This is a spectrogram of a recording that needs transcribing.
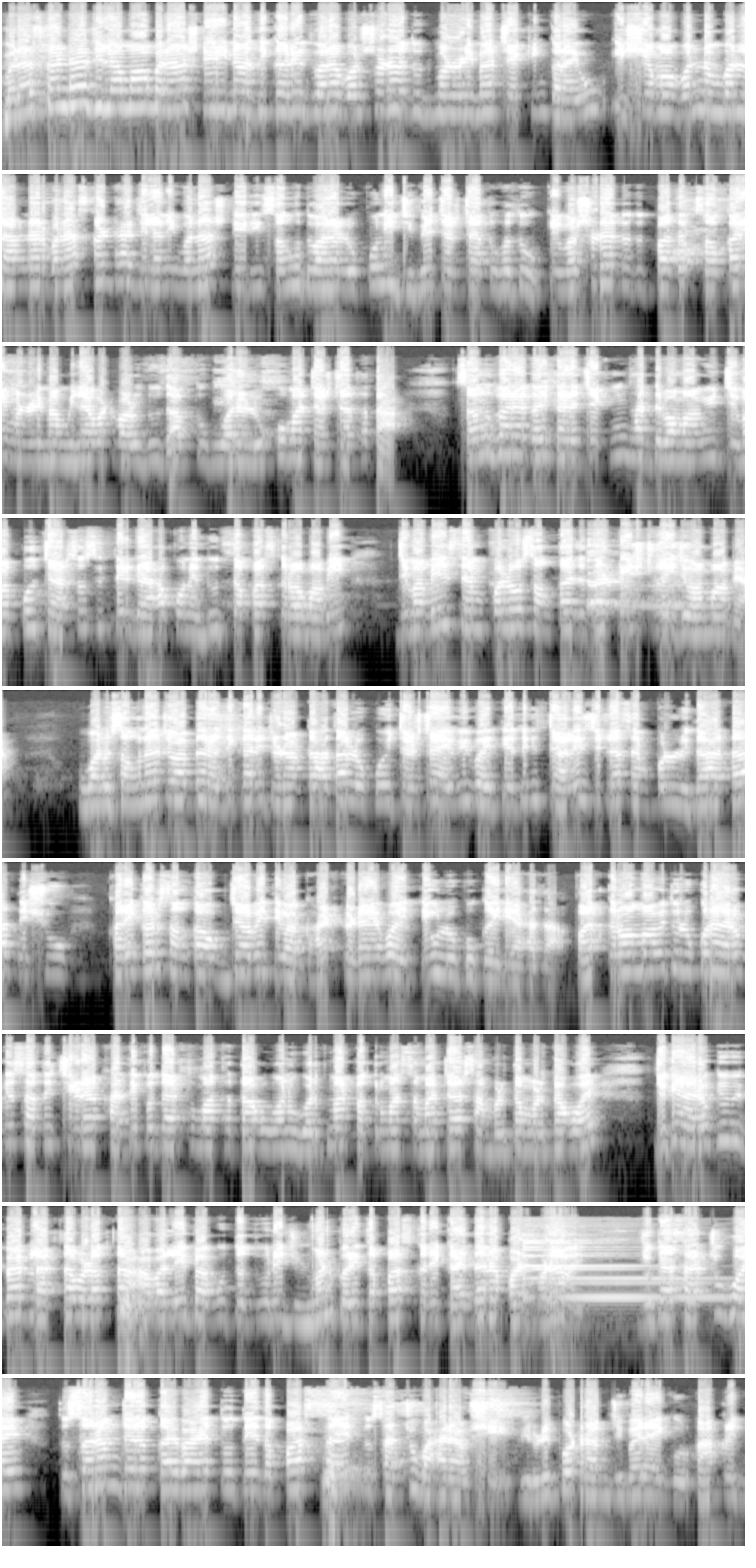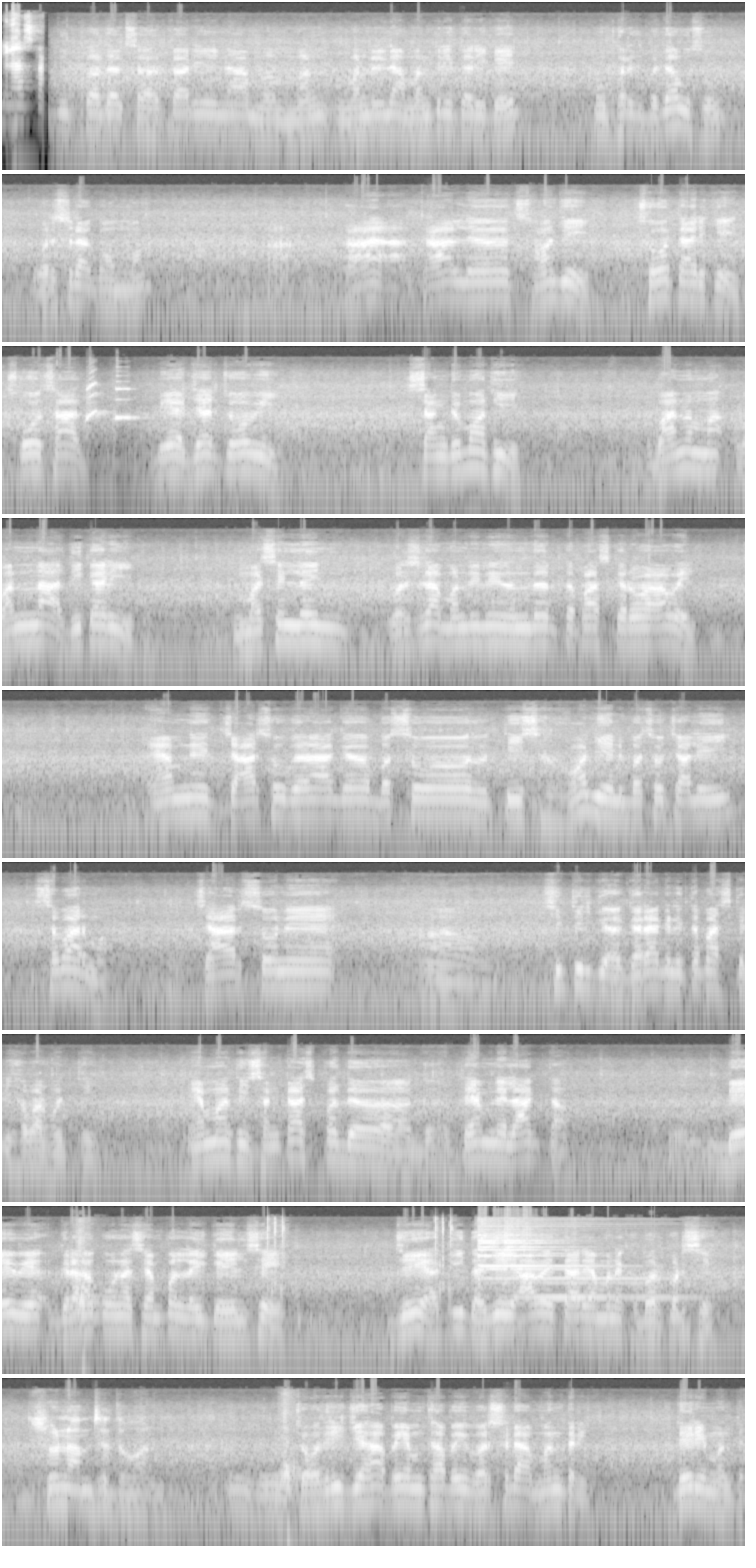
બનાસકાંઠા જિલ્લામાં બનાસ ડેરીના અધિકારીઓ દ્વારા વર્ષોડા દૂધ મંડળીમાં ચેકિંગ કરાયું. એશિયામાં વન નંબર લાવનાર બનાસકાંઠા જિલ્લાની બનાસ ડેરી સંઘ દ્વારા લોકોની જીભે ચર્ચાતું હતું કે વર્ષોડા દૂધ ઉત્પાદક સહકારી મંડળીમાં મિલાવટવાળું દૂધ આવતું હોવાના લોકોમાં ચર્ચા થતા. સંઘ દ્વારા ગઈકાલે ચેકિંગ હાથ ધરવામાં આવ્યું, જેમાં કુલ ચારસો સિત્તેર ગ્રાહકોને દૂધ તપાસ કરવામાં આવી, જેમાં બે સેમ્પલો શંકા જતા ટેસ્ટ લઈ જવામાં આવ્યા. હોવાનું સંઘના જવાબદાર અધિકારી જણાવતા હતા, લોકોએ ચર્ચા એવી વહેતી હતી કે ચાલીસ જેટલા સેમ્પલો લીધા હતા, તે શું ખરેખર શંકા ઉપજાવે તેવા ઘાટ કઢાયા હોય તેવું લોકો કહી રહ્યા હતા. વાત કરવામાં આવે તો લોકોના સાથે ચીડા ખાદ્ય પદાર્થોમાં થતા હોવાનું વર્તમાન પત્રોમાં સમાચાર સાંભળતા મળતા હોય, જો કે આરોગ્ય વિભાગ લાગતા વળગતા આવા લેબાગુ તત્વોની ઝીણવટ ભરી તપાસ કરી કાયદાના પાઠ ભણાવે. જો કે આ સાચું હોય, તો શરમજનક કહેવાય તો તે તપાસ થાય તો સાચું બહાર આવશે. Bureau report, Ramjibhai Raygur Kankrej Banaskantha. ઉત્પાદક સહકારીના મંડળીના મંત્રી તરીકે હું ફરજ બજાવું છું વરસડા ગામમાં. આ, કાલ સાંજે છ તારીખે, છ સાત, બે હજાર ચોવીસ, સંઘમાંથી વન વનના અધિકારી મશીન લઈને વર્ષડા મંડળીની અંદર તપાસ કરવા આવેલ. એમને ચારસો ગ્રાહક બસો ત્રીસ સાંજે અને બસો ચાલીસ સવારમાં ચારસો ને સિત્તેર ગ્રાહકની તપાસ કરી સવાર હોતથી એમાંથી શંકાસ્પદ તેમને લાગતા બે ગ્રાહકોના સેમ્પલ લઈ ગયેલ છે. જે હકીકત હજી આવે ત્યારે અમને ખબર પડશે. શું નામ છે તમારું? ચૌધરી જેહાભાઈ અમથાભાઈ વર્ષડા મંત્રી. ડેરી મંત્રી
